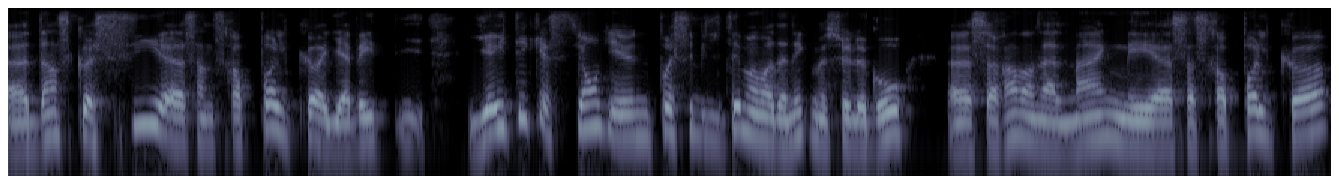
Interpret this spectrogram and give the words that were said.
Euh, dans ce cas-ci, euh, ça ne sera pas le cas. Il y avait, il, il a été question qu'il y ait une possibilité à un moment donné que M. Legault euh, se rende en Allemagne, mais ça ne sera pas le cas.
